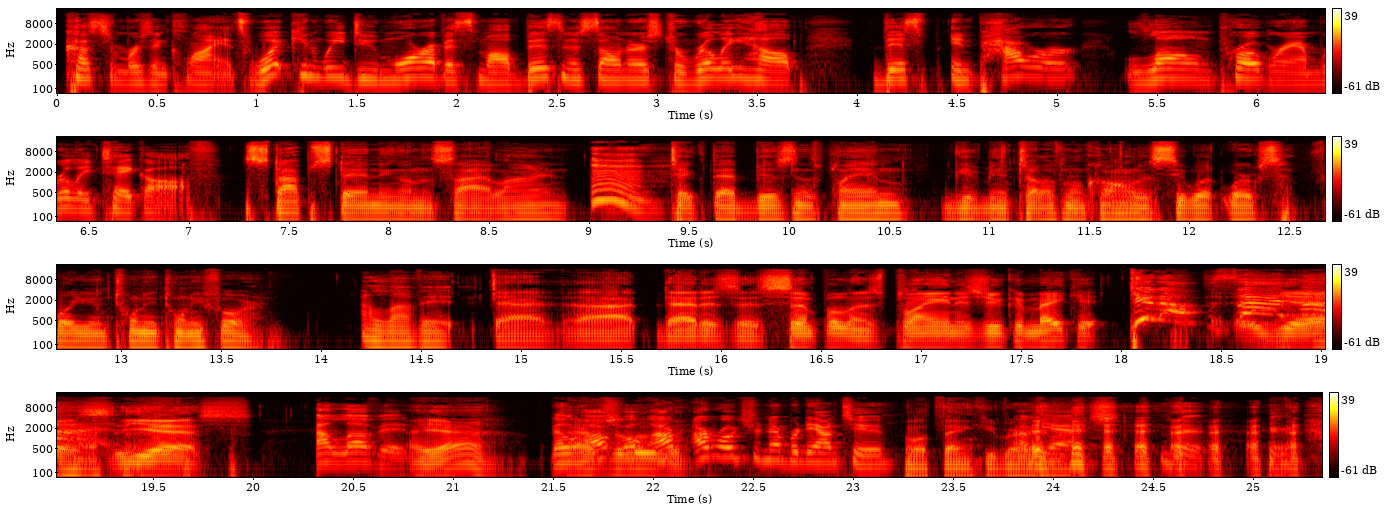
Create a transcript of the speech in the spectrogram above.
customers and clients. What can we do more of as small business owners to really help this Empower loan program really take off? Stop standing on the sideline. Take that business plan, give me a telephone call, and see what works for you in 2024. I love it. That uh, that is as simple and as plain as you can make it. Get the sideline. Yes, yes, I love it. yeah. No, I- absolutely. I, I wrote your number down too. Well, thank you very Yeah. much.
